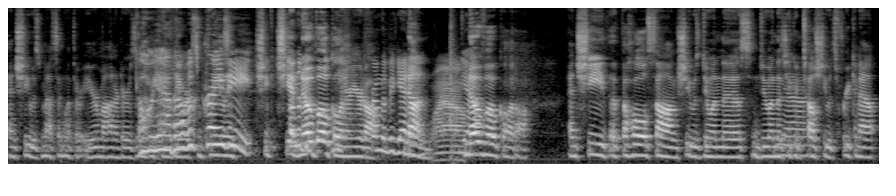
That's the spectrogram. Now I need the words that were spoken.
And she was messing with her ear monitors. And Oh, yeah, They that was crazy. She she From had no be- vocal in her ear at all. from the beginning. None. Wow. Yeah. No vocal at all. And she the, the whole song she was doing this and doing this. You could tell she was freaking out,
